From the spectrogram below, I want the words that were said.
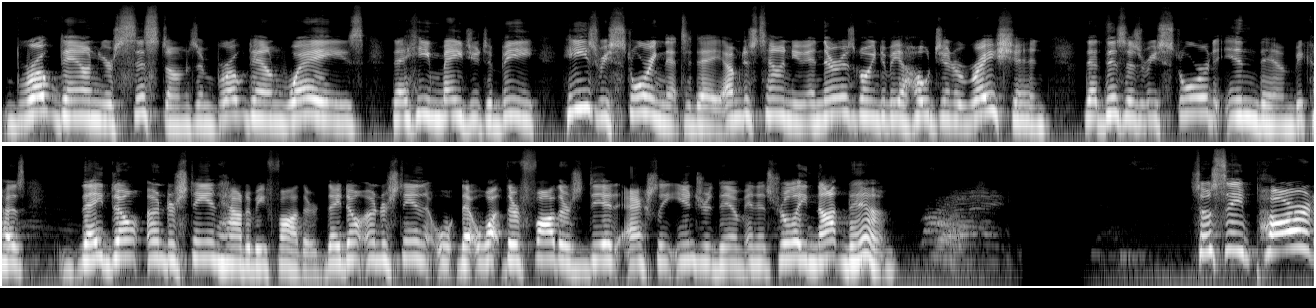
broke down your systems and broke down ways that he made you to be he's restoring that today i'm just telling you and there is going to be a whole generation that this is restored in them because they don't understand how to be fathered they don't understand that, that what their fathers did actually injured them and it's really not them so, see, part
